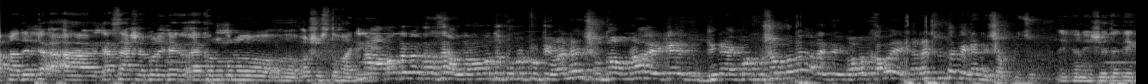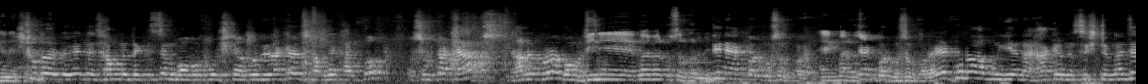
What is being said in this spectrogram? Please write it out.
আপনাদের কাছে আসার পর এটা এখনও কোনো অসুস্থ হয়নি? না, আমাদের কাছে আল্লাহর রহমতে কোনো ত্রুটি হয় নাই। শুধু আমরা একে দিনে একবার গোসল করে আর এইভাবে খাওয়াই, এখানেই শুধু থাকে এখানে সবকিছু। এখানে শুয়ে থাকে এখানে শুধু সামনে দেখতেছেন গোবর পরিষ্কার করে রাখে সামনে খাদ্য ওষুধটা খা ধানের পরে গম দিনে কয়বার গোসল করেন? দিনে একবার গোসল করে একবার একবার গোসল করে এ কোনো ইয়ে না হাঁকেনের সিস্টেম নাই। যে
